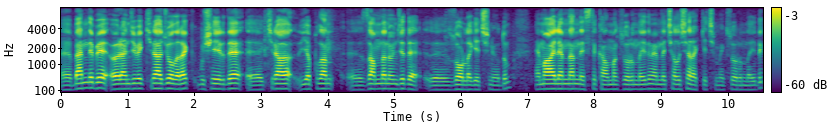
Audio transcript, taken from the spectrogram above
Ee, Ben de bir öğrenci ve kiracı olarak bu şehirde e, kira yapılan e, zamdan önce de e, zorla geçiniyordum. Hem ailemden destek almak zorundaydım hem de çalışarak geçinmek zorundaydık.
